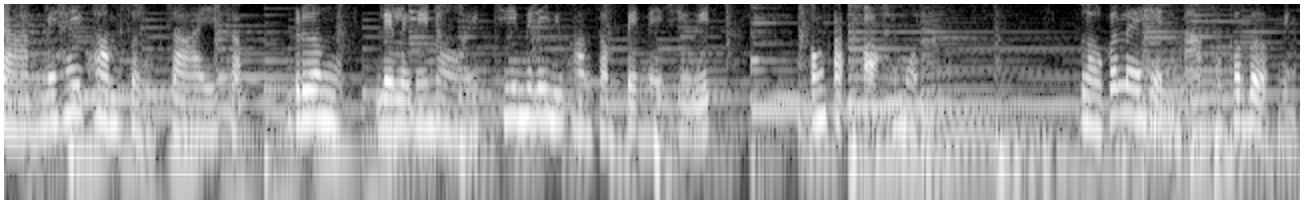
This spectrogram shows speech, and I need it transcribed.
การไม่ให้ความสนใจกับเรื่องเล็กๆน้อยๆที่ไม่ได้มีความจำเป็นในชีวิต ต้องตัดออกให้หมด เราก็เลยเห็นมาร์คซักเคเบิร์กเนี่ย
